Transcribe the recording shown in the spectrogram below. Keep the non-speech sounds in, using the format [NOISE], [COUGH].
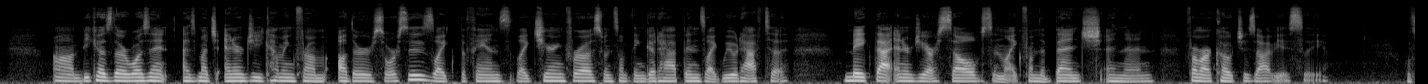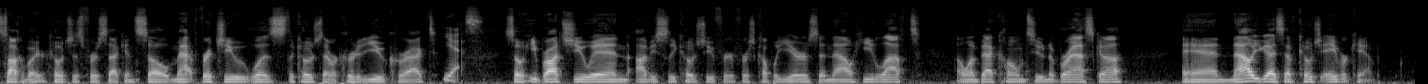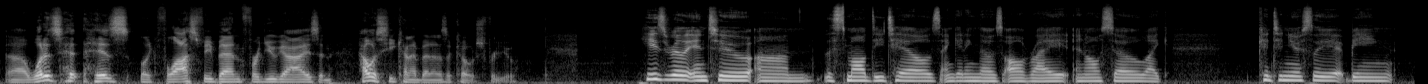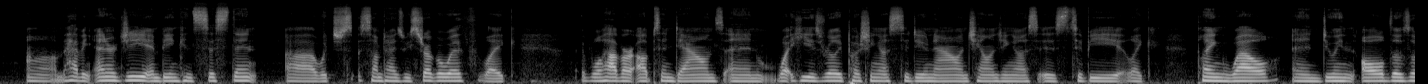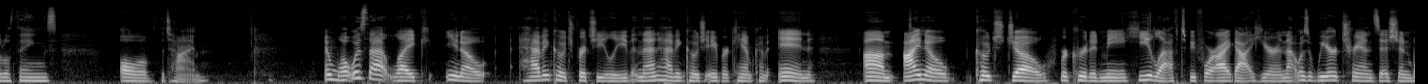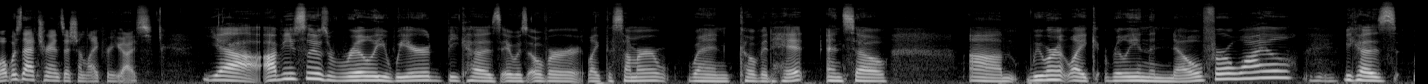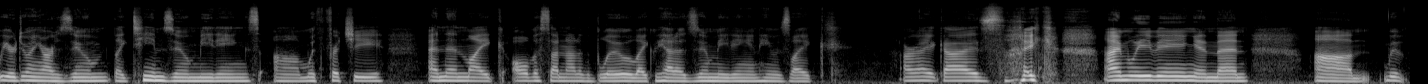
Um, because there wasn't as much energy coming from other sources, like the fans like cheering for us when something good happens. Like we would have to make that energy ourselves and like from the bench and then from our coaches, obviously. Let's talk about your coaches for a second. So Matt Fritsche was the coach that recruited you, correct? Yes. So he brought you in, obviously coached you for your first couple years, and now he left. I went back home to Nebraska, and now you guys have Coach Avercamp. Uh, what has his like philosophy been for you guys, and how has he kind of been as a coach for you? He's really into um, the small details and getting those all right, and also like continuously being um, having energy and being consistent, uh, which sometimes we struggle with. Like we'll have our ups and downs, and what he is really pushing us to do now and challenging us is to be like playing well and doing all of those little things all of the time. And what was that like, you know, having Coach Fritsche leave and then having Coach Avercamp come in? Um, I know Coach Joe recruited me. He left before I got here, and that was a weird transition. What was that transition like for you guys? Yeah, obviously it was really weird because it was over like the summer when COVID hit. And so um, we weren't like really in the know for a while mm-hmm. because we were doing our Zoom, like team Zoom meetings um, with Fritsche. And then, like, all of a sudden, out of the blue, like, we had a Zoom meeting and he was like, All right, guys, [LAUGHS] like, I'm leaving. And then, um, we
